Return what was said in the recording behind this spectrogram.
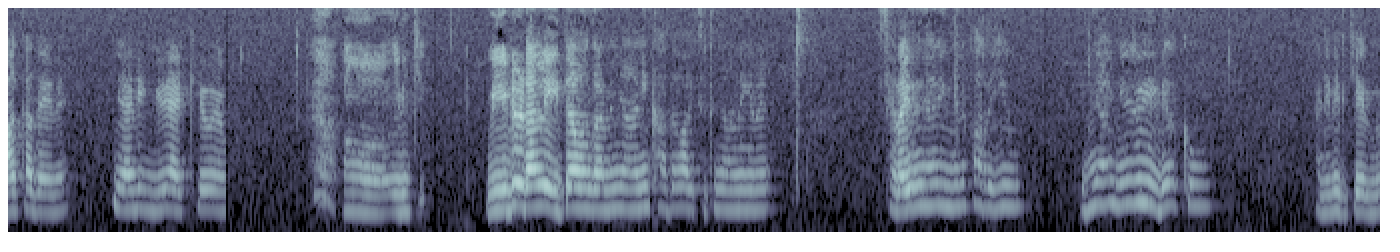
ആ കഥേനെ ഞാൻ ഇങ്ങനെ ആക്കിയത്. എനിക്ക് വീഡിയോ ഇടാൻ ലേറ്റ് ആവാൻ കാരണം ഞാൻ ഈ കഥ വായിച്ചിട്ട് ഞാനിങ്ങനെ ചേട്ടാ ഇത് ഞാൻ ഇങ്ങനെ പറയൂ. ഇത് ഞാൻ ഇങ്ങനെ ഒരു വീഡിയോ ആക്കും അങ്ങനെ ഇരിക്കായിരുന്നു.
